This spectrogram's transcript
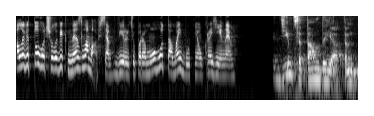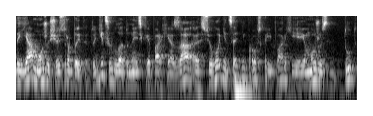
Але від того чоловік не зламався, вірить у перемогу та майбутнє України. Дім це там, де я, там, де я можу щось зробити. Тоді це була Донецька єпархія. За е, сьогодні це Дніпровська єпархія. Я можу тут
